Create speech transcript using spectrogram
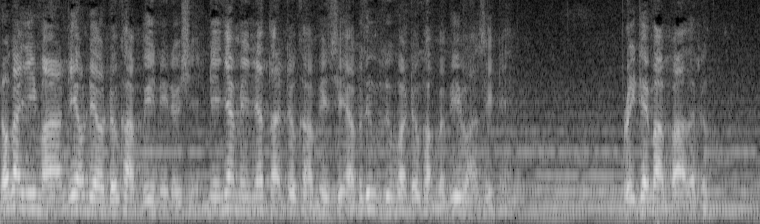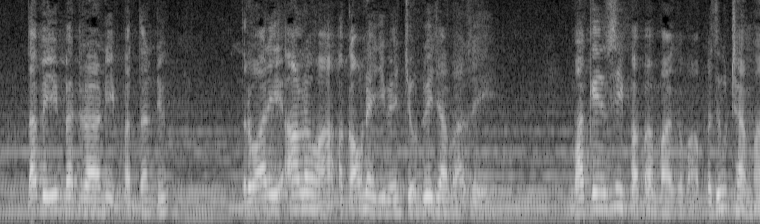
လောကကြီးမှာတယောက်တယောက်ဒုက္ခပေးနေလို့ရှိရင်နေညမညတဒုက္ခမေးစရာဘုသူဘုသူမှဒုက္ခမပေးပါစေနဲ့ ပြိဋ္ဌဲမှာပါတယ်လို့တပိပတ္တရာနိပတ္တန္တုတရားတွေအလုံးဟာအကောင်းတဲ့ကြီးပဲကြုံတွေ့ကြပါစေမကင်စီပပမကမဘသူထံမှ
